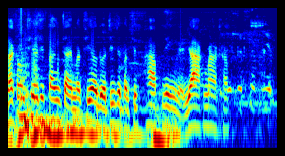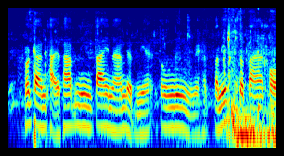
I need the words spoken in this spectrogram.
นักท่องเที่ยวที่ตั้งใจมาเที่ยวโดยที่จะบันทึกภาพนิ่งเนี่ยยากมากครับ เพราะการถ่ายภาพนิ่งใต้น้ำแบบนี้ต้องนิ่งนะครับ ตอนนี้สตาร์ขอ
